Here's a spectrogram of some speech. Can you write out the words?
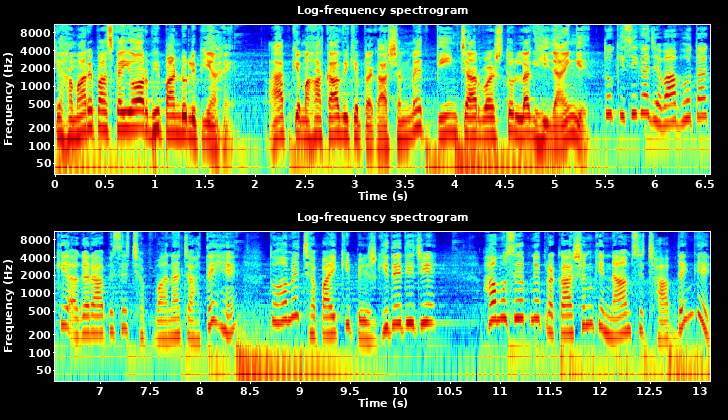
कि हमारे पास कई और भी पांडुलिपियाँ हैं, आपके महाकाव्य के प्रकाशन में तीन चार वर्ष तो लग ही जाएँगे। तो किसी का जवाब होता कि अगर आप इसे छपवाना चाहते हैं तो हमें छपाई की पेशगी दे दीजिए। हम उसे अपने प्रकाशन के नाम से छाप देंगे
